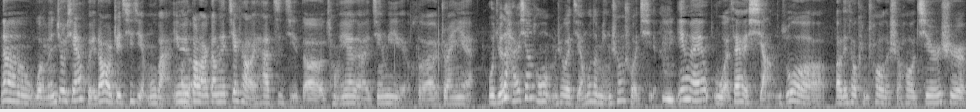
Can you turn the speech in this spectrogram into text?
那我们就先回到这期节目吧，因为高老师刚才介绍了一下自己的从业的经历和专业，我觉得还是先从我们这个节目的名称说起。嗯。因为我在想做 A Little Control 的时候，其实是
